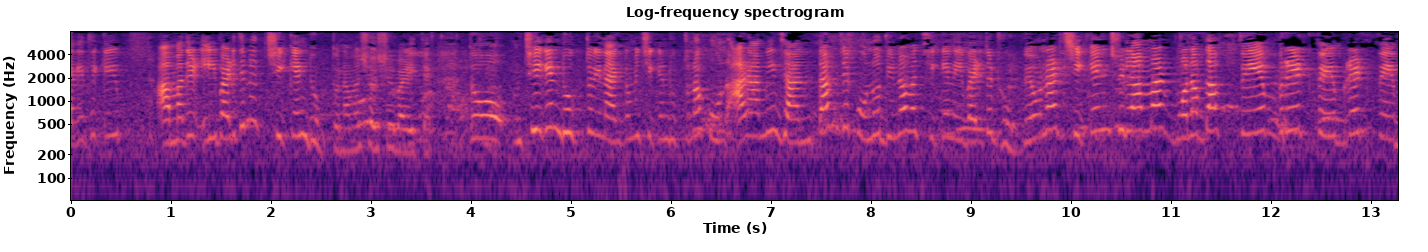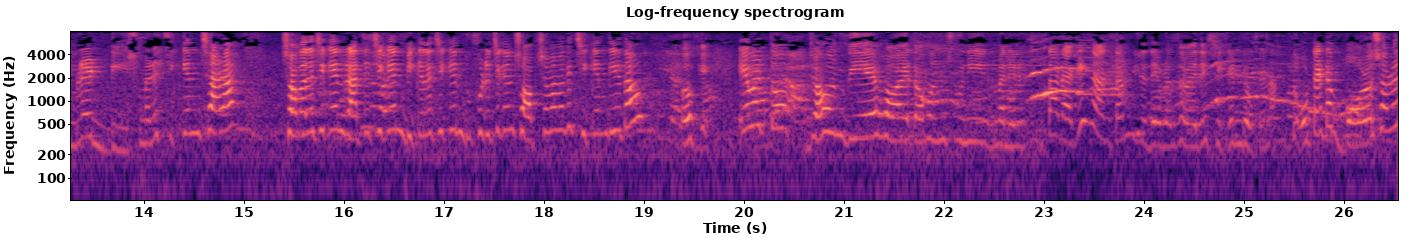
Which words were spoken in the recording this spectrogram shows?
আগে থেকেই আমাদের এই বাড়িতে না চিকেন ঢুকতো না আমার শ্বশুর বাড়িতে। তো চিকেন ঢুকতোই না, একদমই চিকেন ঢুকতো না। কোন, আর আমি জানতাম যে কোনো দিনও আমার চিকেন এই বাড়িতে ঢুকবেও না। আর চিকেন ছিল আমার one of the favourite favourite favourite dish মানে চিকেন ছাড়া সকালে চিকেন রাতে চিকেন বিকেলে চিকেন দুপুরে চিকেন সবসময় আমাকে চিকেন দিয়ে দাও। ওকে এবার তো যখন বিয়ে হয়, তখন শুনি মানে তার আগেই জানতাম যে দেবরাজের বাড়িতে চিকেন ঢোকে না। তো ওটা একটা বড় সড়ো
